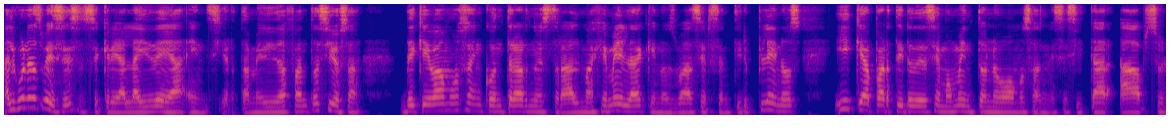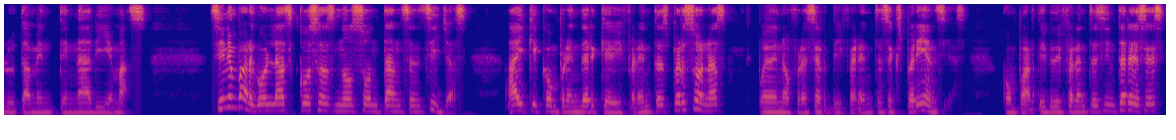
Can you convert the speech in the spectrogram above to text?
Algunas veces se crea la idea, en cierta medida fantasiosa, de que vamos a encontrar nuestra alma gemela que nos va a hacer sentir plenos y que a partir de ese momento no vamos a necesitar a absolutamente nadie más. Sin embargo, las cosas no son tan sencillas. Hay que comprender que diferentes personas pueden ofrecer diferentes experiencias, compartir diferentes intereses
